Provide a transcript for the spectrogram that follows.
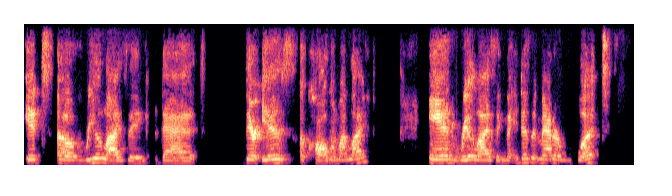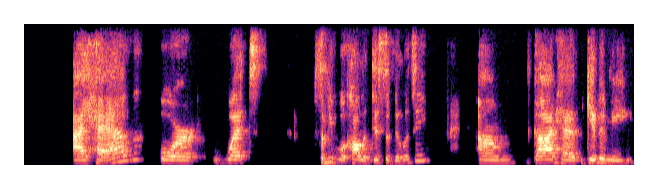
it's of realizing that there is a call on my life and realizing that it doesn't matter what I have or what some people would call a disability. Um, God has given me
